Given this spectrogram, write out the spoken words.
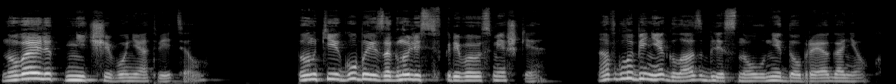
Но Вайлет ничего не ответил. Тонкие губы изогнулись в кривой усмешке, а в глубине глаз блеснул недобрый огонек.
